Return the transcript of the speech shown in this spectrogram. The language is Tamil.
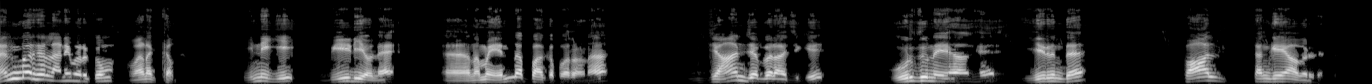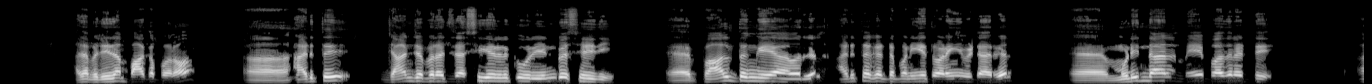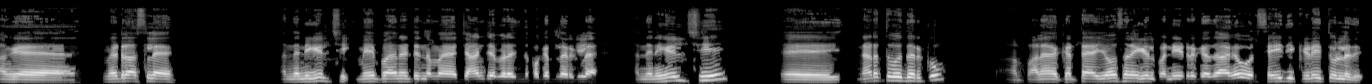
நண்பர்கள் அனைவருக்கும் வணக்கம். இன்னைக்கு வீடியோல நம்ம என்ன பார்க்க போறோம்னா ஜான் ஜபராஜுக்கு உறுதுணையாக இருந்த பால் தங்கையா அவர்கள். அதை பத்தி தான் பார்க்க போறோம். அடுத்து ஜான் ஜபராஜ் ரசிகர்களுக்கு ஒரு இன்ப செய்தி. பால் தங்கையா அவர்கள் அடுத்த கட்ட பணியை தொடங்கி விட்டார்கள். முடிந்தால் மே பதினெட்டு அங்கே மெட்ராஸில் அந்த நிகழ்ச்சி மே பதினெட்டு நம்ம ஜான் இந்த பக்கத்துல இருக்குல்ல அந்த நிகழ்ச்சியை நடத்துவதற்கும் பல கட்ட யோசனைகள் பண்ணிட்டு இருக்கிறதாக ஒரு செய்தி கிடைத்துள்ளது.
